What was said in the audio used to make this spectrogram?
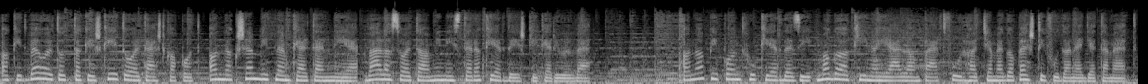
Akit beoltottak és két oltást kapott, annak semmit nem kell tennie, válaszolta a miniszter a kérdést kikerülve. A napi.hu kérdezi, maga a kínai állampárt fúrhatja meg a Pesti Fudan Egyetemet.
